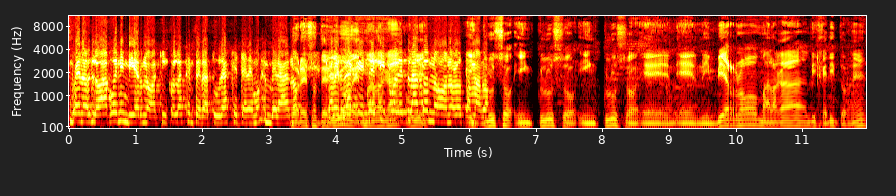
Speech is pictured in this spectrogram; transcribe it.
bueno, lo hago en invierno, aquí con las temperaturas que tenemos en verano. Por eso te la digo, verdad es que ese tipo de platos oye, no, no los tomamos. Incluso, incluso, incluso en, en invierno, Málaga ligerito, ¿eh?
